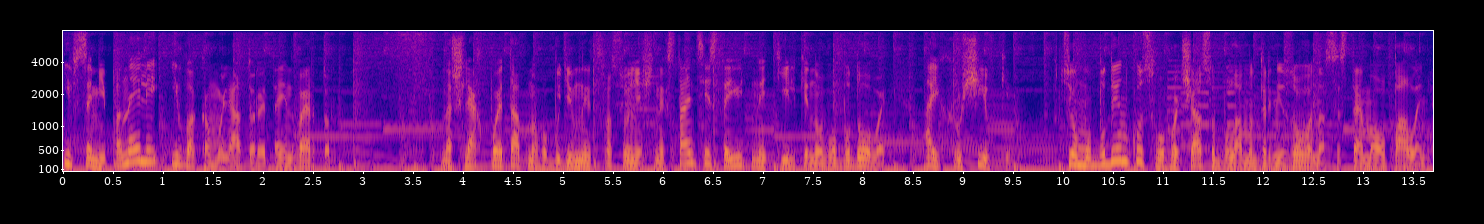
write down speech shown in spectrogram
і в самі панелі, і в акумулятори та інвертор. На шлях поетапного будівництва сонячних станцій стають не тільки новобудови, а й хрущівки. Цьому будинку свого часу була модернізована система опалення.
